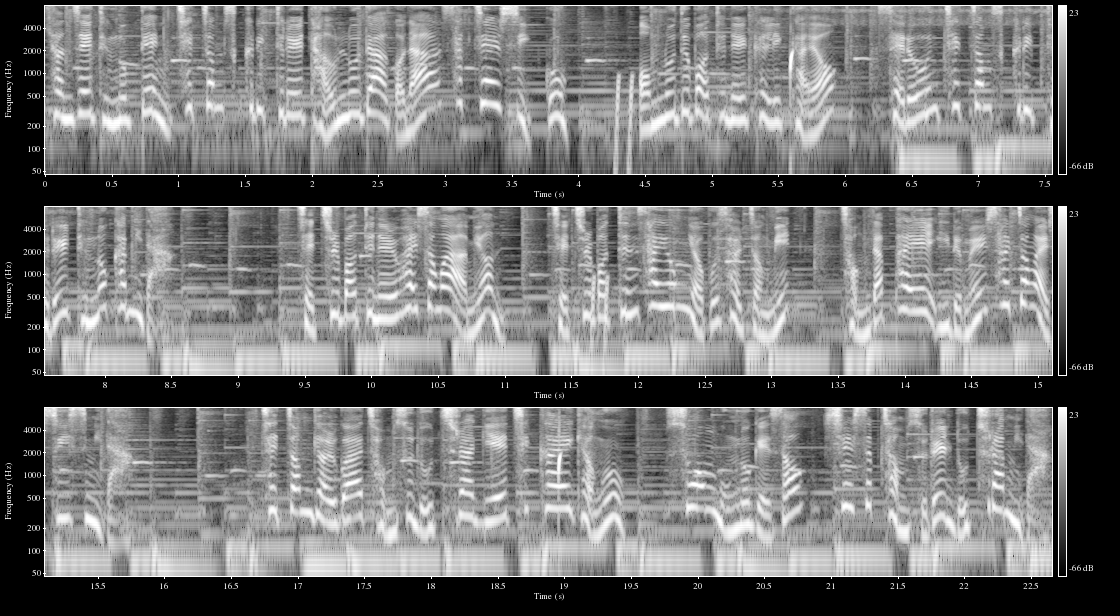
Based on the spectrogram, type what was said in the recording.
현재 등록된 채점 스크립트를 다운로드하거나 삭제할 수 있고 업로드 버튼을 클릭하여 새로운 채점 스크립트를 등록합니다. 제출 버튼을 활성화하면 제출 버튼 사용 여부 설정 및 정답 파일 이름을 설정할 수 있습니다. 채점 결과 점수 노출하기에 체크할 경우 수업 목록에서 실습 점수를 노출합니다.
